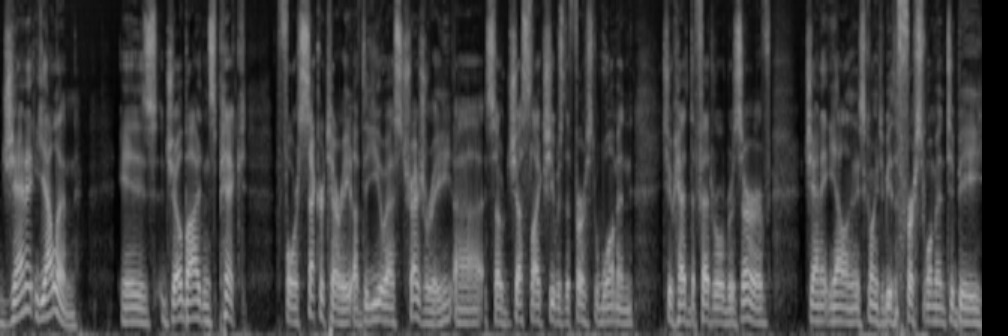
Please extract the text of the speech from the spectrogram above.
Janet Yellen is Joe Biden's pick for Secretary of the U.S. Treasury. Uh, so, just like she was the first woman to head the Federal Reserve, Janet Yellen is going to be the first woman to be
